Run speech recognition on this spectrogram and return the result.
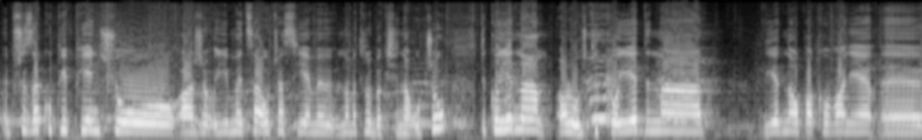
E, Przy zakupie pięciu, a że my cały czas jemy, nawet Lubek się nauczył, tylko jedna, Oluś, tylko jedna, jedno opakowanie e,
